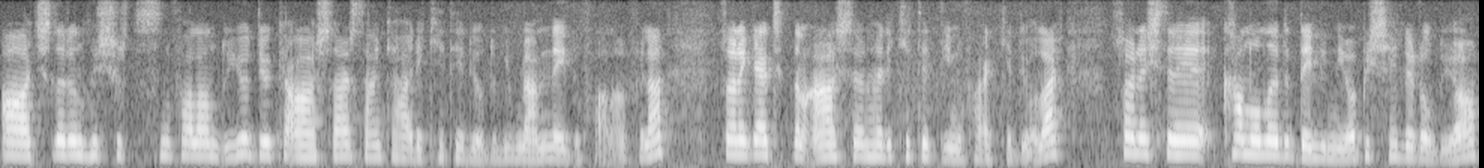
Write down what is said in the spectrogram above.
ağaçların hışırtısını falan duyuyor. Diyor ki ağaçlar sanki hareket ediyordu bilmem neydi falan filan. Sonra gerçekten ağaçların hareket ettiğini fark ediyorlar. Sonra işte kanoları deliniyor bir şeyler oluyor.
